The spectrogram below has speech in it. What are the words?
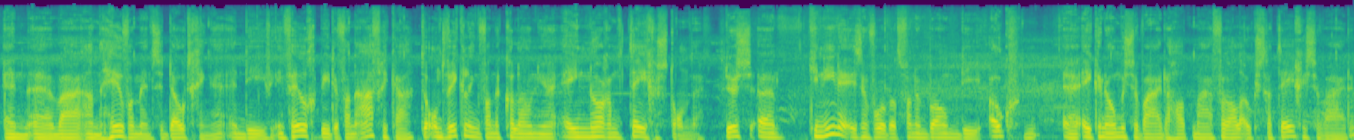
En uh, waaraan heel veel mensen doodgingen. En die in veel gebieden van Afrika de ontwikkeling van de koloniën enorm tegenstonden. Dus uh, Kinine is een voorbeeld van een boom die ook uh, economische waarde had, maar vooral ook strategische waarde.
